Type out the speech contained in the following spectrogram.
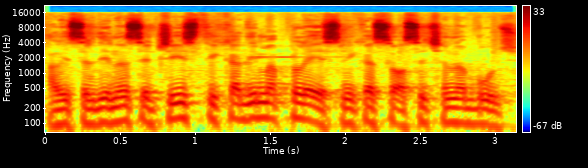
ali sredina se čisti kad ima plesni, kad se osjeća na buđ.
